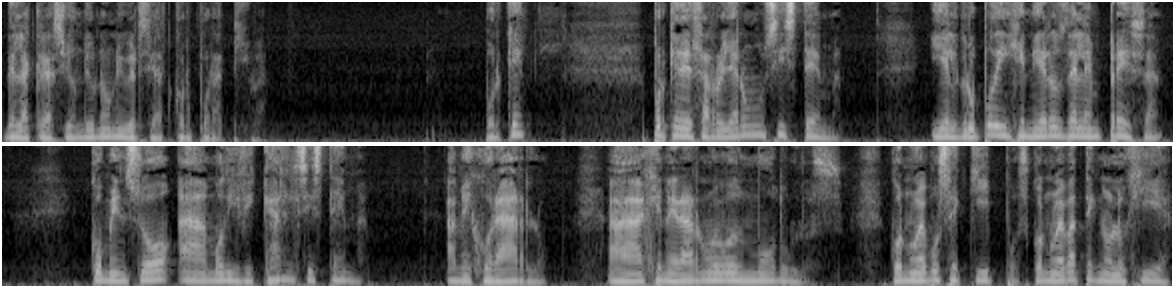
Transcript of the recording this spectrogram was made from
de la creación de una universidad corporativa. ¿Por qué? Porque desarrollaron un sistema y el grupo de ingenieros de la empresa comenzó a modificar el sistema, a mejorarlo, a generar nuevos módulos, con nuevos equipos, con nueva tecnología.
